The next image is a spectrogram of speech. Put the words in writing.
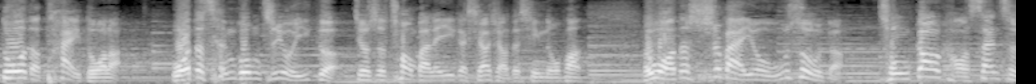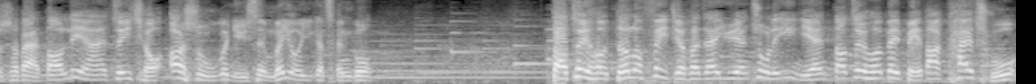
多的太多了。我的成功只有一个，就是创办了一个小小的新东方；而我的失败有无数个，从高考三次失败到恋爱追求二十五个女生没有一个成功，到最后得了肺结核在医院住了一年，到最后被北大开除，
